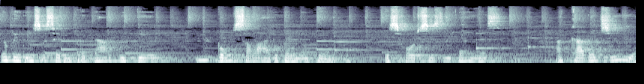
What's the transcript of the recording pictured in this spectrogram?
Eu mereço ser empregado e ter um bom salário pelo meu tempo, esforços e ideias. A cada dia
